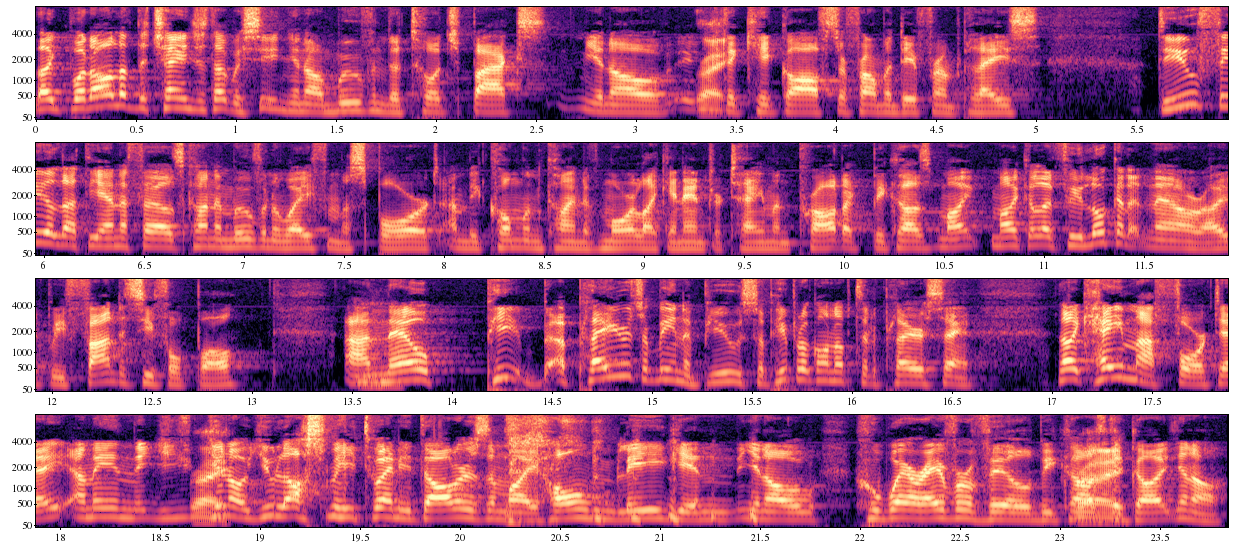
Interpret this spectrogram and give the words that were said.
like, with all of the changes that we've seen, you know, moving the touchbacks, you know, Right. the kickoffs are from a different place. Do you feel that the NFL is kind of moving away from a sport and becoming kind of more like an entertainment product? Because, Mike, Michael, if you look at it now, right, we fantasy football, and Mm. now pe- players are being abused. So people are going up to the players saying, like, "Hey, Matt Forte, I mean, you, you know, you lost me twenty dollars in my home league in you know who whereverville because the guy, you know,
